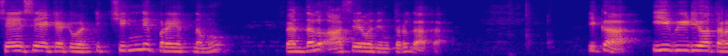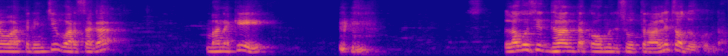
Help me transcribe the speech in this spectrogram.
చేసేటటువంటి చిన్ని ప్రయత్నము పెద్దలు ఆశీర్వదింతురుగాక ఇక ఈ వీడియో తర్వాత నుంచి వరుసగా మనకి లఘు సిద్ధాంత కౌముది సూత్రాల్ని చదువుకుందాం.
